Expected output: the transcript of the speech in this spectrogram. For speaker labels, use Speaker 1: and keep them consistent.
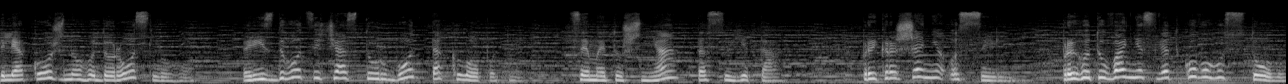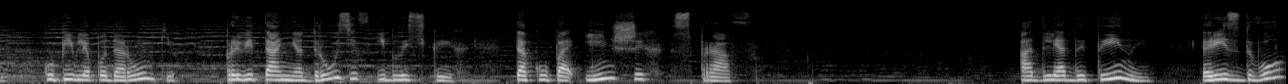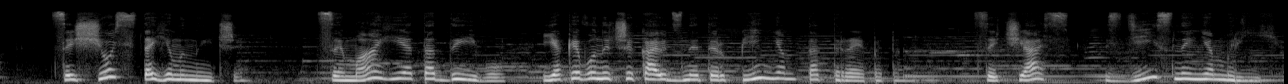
Speaker 1: Для кожного дорослого. Різдво це час турбот та клопоту, це метушня та суєта, прикрашання оселі, приготування святкового столу, купівля подарунків, привітання друзів і близьких. Та купа інших справ. А для дитини Різдво це щось таємниче, це магія та диво, яке вони чекають з нетерпінням та трепетом. Це час здійснення мрій.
